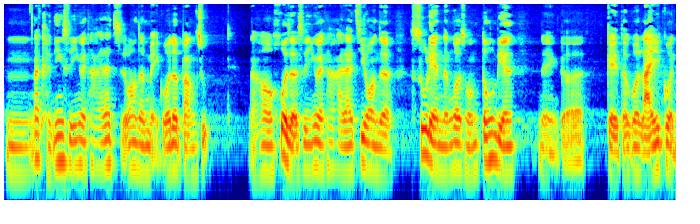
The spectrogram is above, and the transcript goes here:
嗯，那肯定是因为他还在指望着美国的帮助。然后，或者是因为他还在寄望着苏联能够从东边那个给德国来一棍。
